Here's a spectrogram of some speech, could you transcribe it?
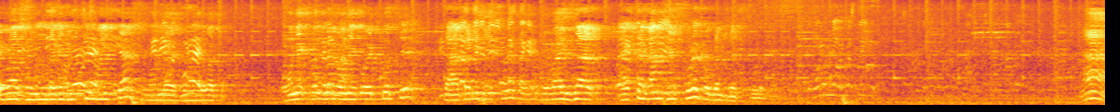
এবার সুনন্দাকে দিচ্ছি মাইকটা। সুনন্দা অনেকক্ষণ ধরে অনেক ওয়েট করছে তাড়াতাড়ি শেষ করে তাকে প্রভাইসদার একটা গান শেষ করে প্রোগ্রাম শেষ করে দেয়। হ্যাঁ?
